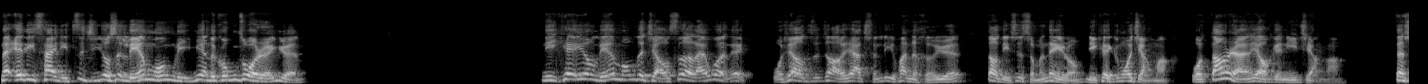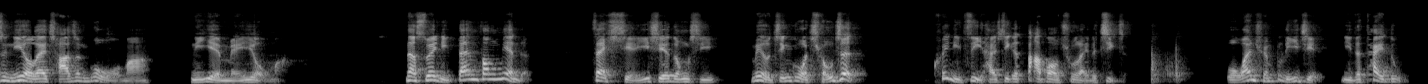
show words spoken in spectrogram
那 Eddie 蔡你自己又是联盟里面的工作人员。你可以用联盟的角色来问，哎，我现在要知道一下陈立焕的合约到底是什么内容？你可以跟我讲吗？我当然要跟你讲啊，但是你有来查证过我吗？你也没有嘛。那所以你单方面的在写一些东西，没有经过求证，亏你自己还是一个大爆出来的记者，我完全不理解你的态度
